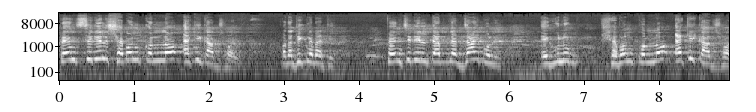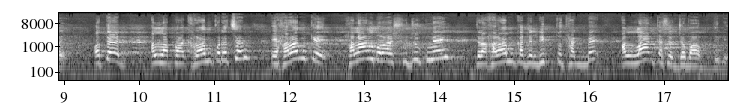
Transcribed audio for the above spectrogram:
পেন্সিডিল সেবন করলেও একই কাজ হয়। কথা ঠিক না ঠিক পেন্সিডিল, ট্যাবলেট যাই বলি, এগুলো সেবন করলেও একই কাজ হয়। অতএব আল্লাহ পাক হারাম করেছেন এই হারামকে হালাল বলার সুযোগ নেই যারা হারাম কাজে লিপ্ত থাকবে আল্লাহর কাছে জবাব দিবে।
